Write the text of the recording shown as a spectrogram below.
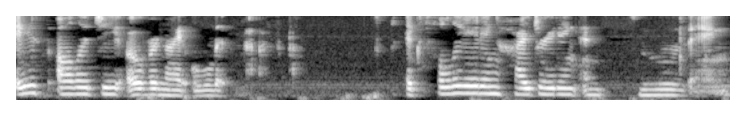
Aceology Overnight Lip Mask. Exfoliating, hydrating, and smoothing.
